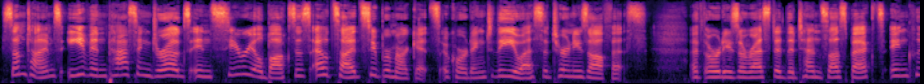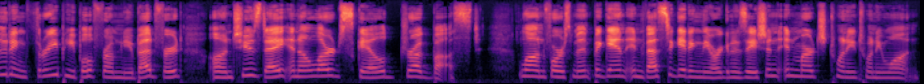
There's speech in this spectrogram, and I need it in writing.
sometimes even passing drugs in cereal boxes outside supermarkets, according to the U.S. Attorney's Office. Authorities arrested the 10 suspects, including three people from New Bedford, on Tuesday in a large scale drug bust. Law enforcement began investigating the organization in March 2021.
